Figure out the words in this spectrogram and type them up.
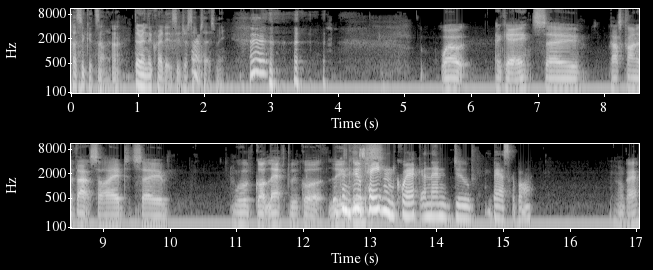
that's a good sign. They're in the credits. It just upsets me. Well, okay, so that's kind of that side. So we've got left, we've got We can do Peyton quick, and then do basketball. Okay,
